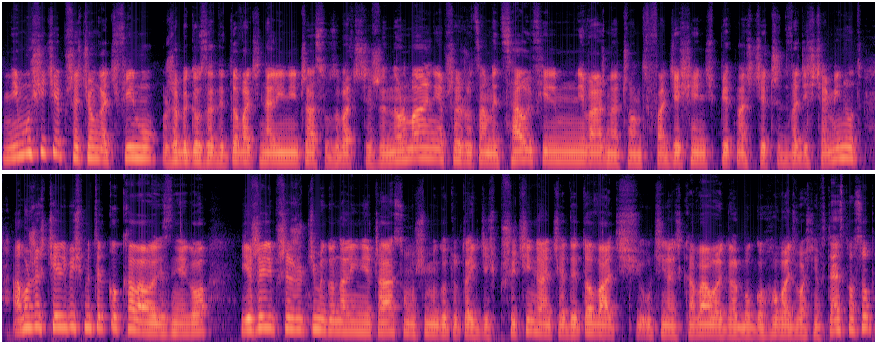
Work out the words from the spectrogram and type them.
Nie musicie przeciągać filmu, żeby go zedytować na linii czasu. Zobaczcie, że normalnie przerzucamy cały film, nieważne czy on trwa 10, 15 czy 20 minut, a może chcielibyśmy tylko kawałek z niego. Jeżeli przerzucimy go na linię czasu, musimy go tutaj gdzieś przycinać, edytować, ucinać kawałek albo go chować właśnie w ten sposób.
